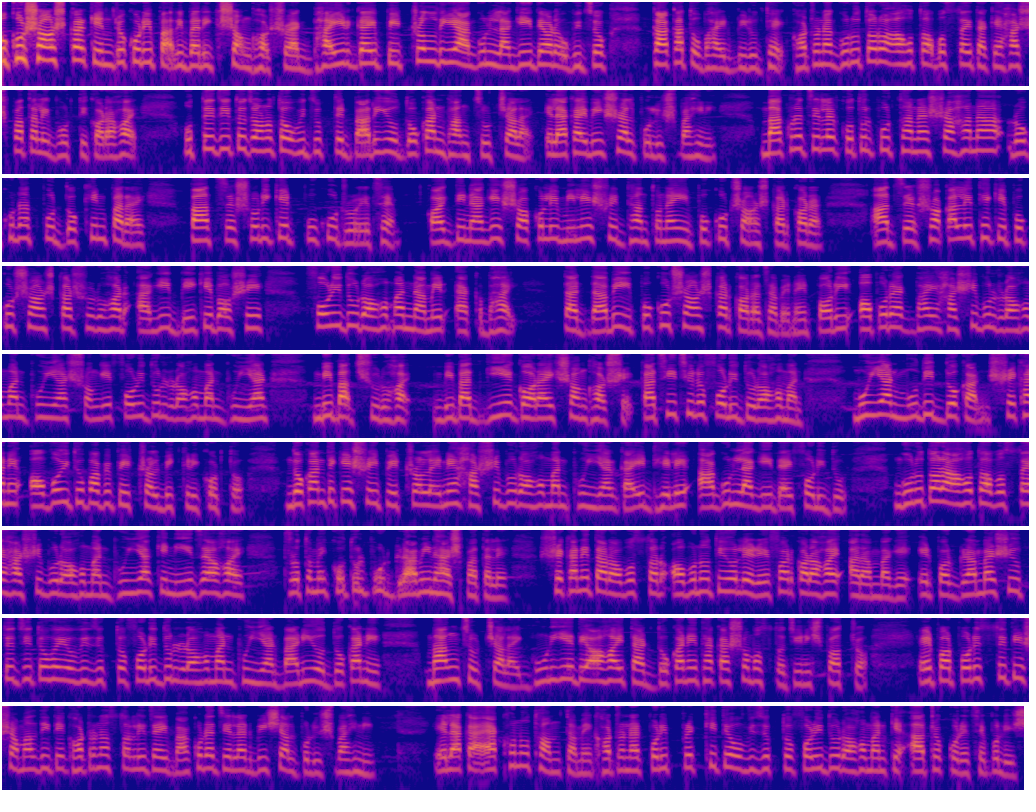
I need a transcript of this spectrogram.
পুকুর সংস্কার কেন্দ্র করে পারিবারিক সংঘর্ষ। এক ভাইয়ের গায়ে পেট্রোল দিয়ে আগুন লাগিয়ে দেওয়ার অভিযোগ কাকাতো ভাইয়ের বিরুদ্ধে। ঘটনা গুরুতর আহত অবস্থায় তাকে হাসপাতালে ভর্তি করা হয়। উত্তেজিত জনতা অভিযুক্তের বাড়ি ও দোকান ভাঙচুর চালায়। এলাকায় বিশাল পুলিশ বাহিনী। বাঁকুড়া জেলার কতুলপুর থানার সাহানা রঘুনাথপুর দক্ষিণ পাড়ায় পাঁচ শরিকের পুকুর রয়েছে। কয়েকদিন আগে সকলে মিলে সিদ্ধান্ত নেয় পুকুর সংস্কার করার। আজ সকালে থেকে পুকুর সংস্কার শুরু হওয়ার আগেই বেঁকে বসে ফরিদুর রহমান নামের এক ভাই। তার দাবি, পুকুর সংস্কার করা যাবে না। এরপরই অপর এক ভাই হাসিবুল রহমান ভূঁইয়ার সঙ্গে ফরিদুল রহমান ভূঁইয়ার বিবাদ শুরু হয়। বিবাদ গিয়ে গড়ায় সংঘর্ষে। কাছেই ছিল ফরিদুর রহমান, ভূঁইয়ার মুদির দোকান। সেখানে অবৈধভাবে পেট্রোল বিক্রি করত। দোকান থেকে সেই পেট্রোল এনে হাসিবুর রহমান ভূঁইয়ার গায়ে ঢেলে আগুন লাগিয়ে দেয় ফরিদুর। গুরুতর আহত অবস্থায় হাসিবুর রহমান ভূঁইয়াকে নিয়ে যাওয়া হয় প্রথমে কতুলপুর গ্রামীণ হাসপাতালে। সেখানে তার অবস্থার অবনতি হলে রেফার করা হয় আরামবাগে। এরপর গ্রামবাসী উত্তেজিত হয়ে অভিযুক্ত ফরিদুল রহমান ভূঁইয়ার বাড়ি ও দোকানে ভাঙচুর চালায়। গুঁড়িয়ে দেওয়া হয় তার দোকানে থাকা সমস্ত জিনিসপত্র। এরপর পরিস্থিতির সামাল দিতে ঘটনাস্থলে যায় বাঁকুড়া জেলার বিশাল পুলিশ বাহিনী। এলাকা এখনও থমথমে। ঘটনার পরিপ্রেক্ষিতে অভিযুক্ত ফরিদুর রহমানকে আটক করেছে পুলিশ।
